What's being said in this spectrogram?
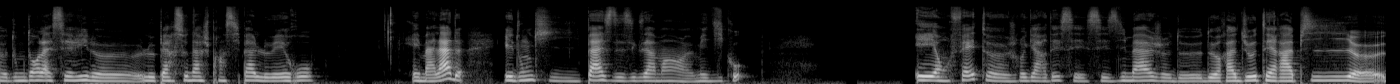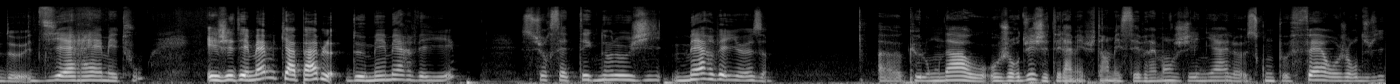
donc dans la série, le, personnage principal, le héros, est malade et donc il passe des examens médicaux. Et en fait, je regardais ces, images de, de radiothérapie, d'IRM et tout. Et j'étais même capable de m'émerveiller sur cette technologie merveilleuse euh, que l'on a aujourd'hui. J'étais là, mais putain, mais c'est vraiment génial euh, ce qu'on peut faire aujourd'hui,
